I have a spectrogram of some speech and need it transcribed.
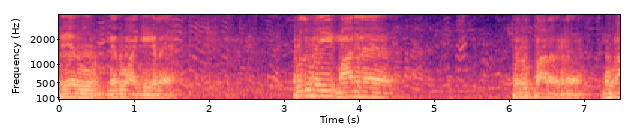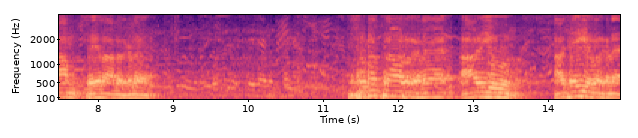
பேரூர் நிர்வாகிகளை புதுவை மாநில பொறுப்பாளர்களை முகாம் செயலாளர்களை சுபத்ரா அவர்களை ஆழியூர் அஜய் அவர்களை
